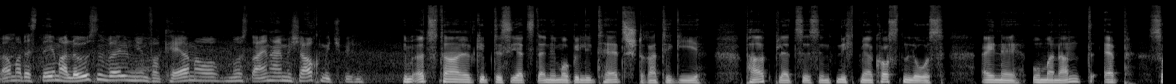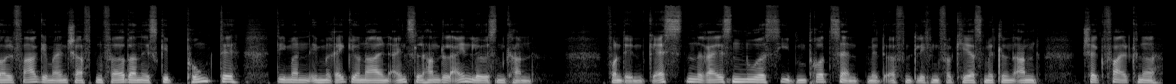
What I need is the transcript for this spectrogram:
Wenn man das Thema lösen will mit dem Verkehr, dann muss der Einheimische auch mitspielen. Im Ötztal gibt es jetzt eine Mobilitätsstrategie. Parkplätze sind nicht mehr kostenlos. Eine Umanant-App soll Fahrgemeinschaften fördern. Es gibt Punkte, die man im regionalen Einzelhandel einlösen kann. Von den Gästen reisen nur sieben Prozent mit öffentlichen Verkehrsmitteln an. Jack Falkner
